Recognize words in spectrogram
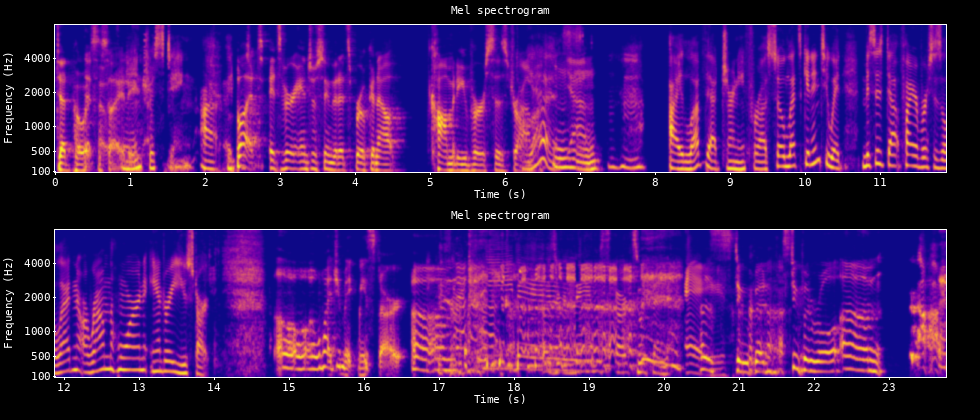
Dead Poet Dead Poet Society. Interesting. Uh, But it's very interesting that it's broken out comedy versus drama. yes. Yeah. Mhm. I love that journey for us. So let's get into it. Mrs. Doubtfire versus Aladdin. Around the horn. Andrea, you start. Oh, why'd you make me start? Um, Because your name starts with an A. stupid, stupid rule. Um,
